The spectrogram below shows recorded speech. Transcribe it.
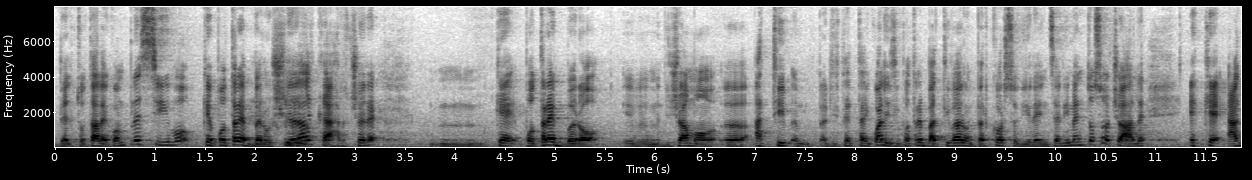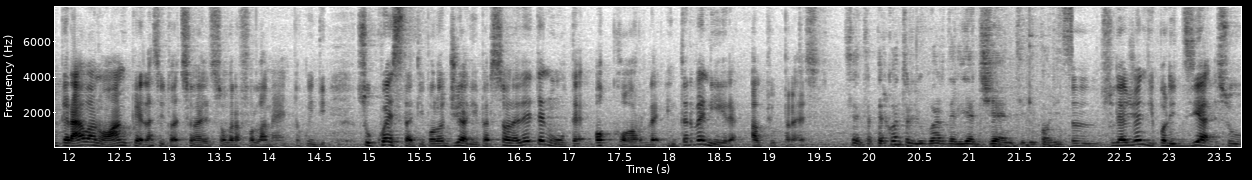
del totale complessivo, che potrebbero uscire dal carcere, mh, mm, che potrebbero diciamo, eh, rispetto ai quali si potrebbe attivare un percorso di reinserimento sociale e che aggravano anche la situazione del sovraffollamento. Quindi su questa tipologia di persone detenute occorre intervenire al più presto. Senta, per quanto riguarda gli agenti di polizia? Eh, sugli agenti di polizia, sul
